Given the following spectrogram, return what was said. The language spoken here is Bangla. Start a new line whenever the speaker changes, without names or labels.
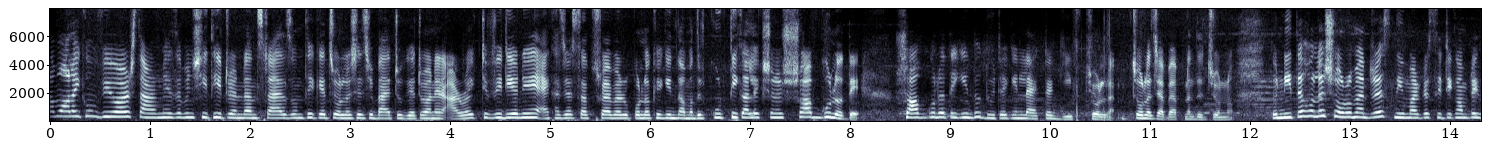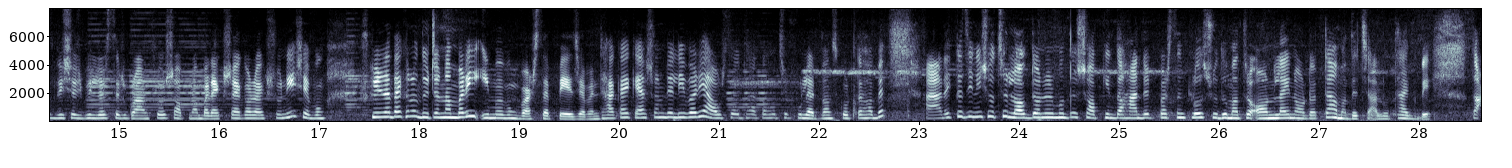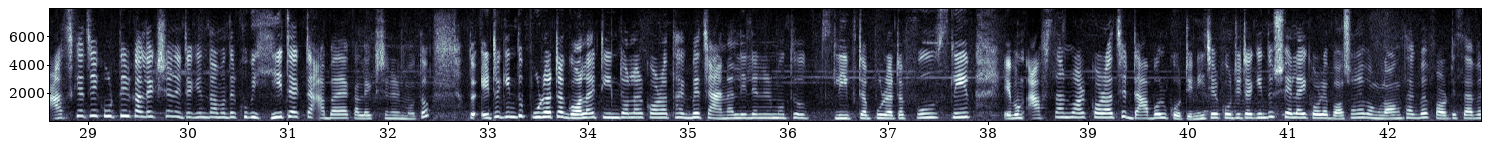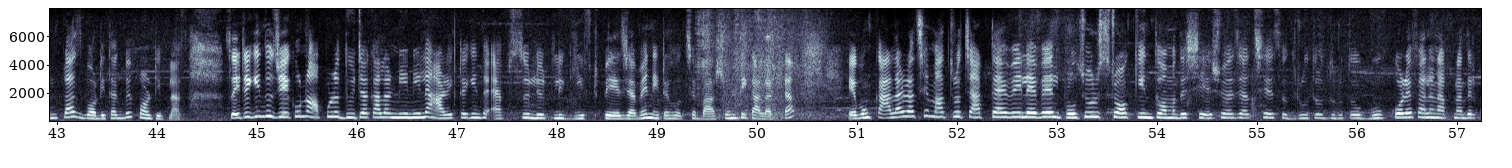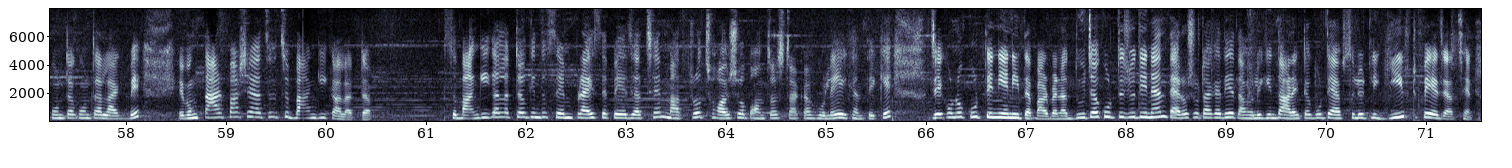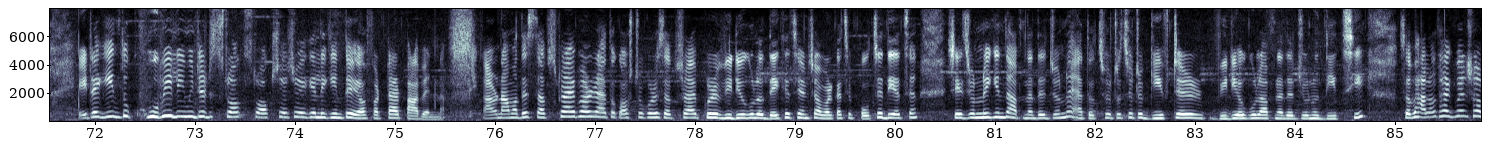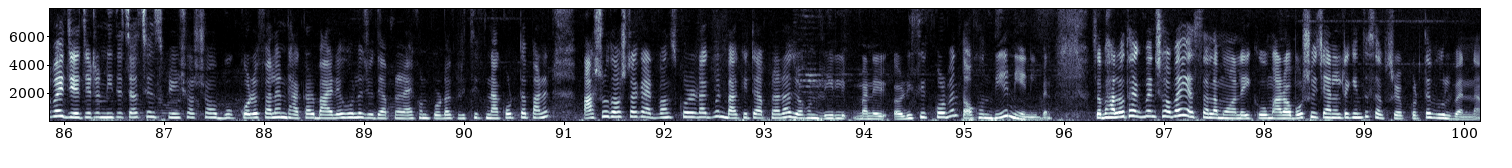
আসসালামু আলাইকুম viewers R Mejabin Sithi trend and style zone থেকে চলে এসেছি বাই টু গেট ওয়ানের আরও একটি ভিডিও নিয়ে। এক হাজার সাবস্ক্রাইবার উপলক্ষে কিন্তু আমাদের কুর্তি কালেকশনের সবগুলোতে সবগুলোতে কিন্তু দুইটা কিনলে একটা গিফট চলে যাবে আপনাদের জন্য। তো নিতে হলে showroom address New Market City Complex বিশেষ বিল্ডার্সের গ্রাউন্ড ফ্লোর শপ নাম্বার একশো এগারো, একশো উনিশ এবং স্ক্রিনে দেখানো দুইটা নাম্বারই ইমো এবং হোয়াটসঅ্যাপ পেয়ে যাবেন। ঢাকায় cash on delivery outside Dhaka হচ্ছে ফুল অ্যাডভান্স করতে হবে। আর আরেকটা জিনিস হচ্ছে লকডাউনের মধ্যে সব কিন্তু হান্ড্রেড পার্সেন্ট ক্লোজ শুধুমাত্র অনলাইন অর্ডারটা আমাদের চালু থাকবে। তো আজকে যে কুর্তির কালেকশন এটা কিন্তু আমাদের খুবই হিট একটা আবায়া কালেকশনের মতো। তো এটা কিন্তু পুরাটা গলায় তিন ডলার করা থাকবে, চায়না লিলেনের মতো স্লিভটা পুরাটা ফুল স্লিভ এবং আফসান ওয়ার্ক করা আছে ডাবল কোটি। নিচের কোটিটা কিন্তু সেলাই করে বসানো এবং লং থাকবে ফর্টি সেভেন প্লাস বডি থাকবে ফর্টি প্লাস তো এটা কিন্তু যে কোনো আপুরা দুইটা কালার নিয়ে নিলে আরেকটা কিন্তু অ্যাবসোলিউটলি গিফট পেয়ে যাবেন। এটা হচ্ছে বাসন্তী কালারটা এবং কালার আছে মাত্র চারটা অ্যাভেলেবেল প্রচুর স্টক কিন্তু আমাদের শেষ হয়ে যাচ্ছে সো দ্রুত দ্রুত বুক করে ফেলেন আপনাদের কোনটা কোনটা লাগবে। এবং তার পাশে আছে হচ্ছে বাঙ্গি কালারটা। সো বাঙ্গি কালারটাও কিন্তু সেম প্রাইসে পেয়ে যাচ্ছেন। মাত্র ছয়শো পঞ্চাশ টাকা হলে এখান থেকে যে কোনো কুর্তি নিয়ে নিতে পারবেন। আর দুইটা কুর্তি যদি নেন তেরোশো টাকা দিয়ে, তাহলে কিন্তু আরেকটা কুর্তি অ্যাবসোলিউটলি গিফট পেয়ে যাচ্ছেন। এটা কিন্তু খুবই লিমিটেড স্টক স্টক শেষ হয়ে গেলে কিন্তু এই অফারটা আর পাবেন না। কারণ আমাদের সাবস্ক্রাইবাররা এত কষ্ট করে সাবস্ক্রাইব করে ভিডিওগুলো দেখেছেন, সবার কাছে পৌঁছে দিয়েছেন সেই জন্যই কিন্তু আপনাদের জন্য এত ছোট ছোট গিফটের ভিডিওগুলো আপনাদের জন্য দিচ্ছি। সো ভালো থাকবেন সবাই। যে যেটা নিতে চাচ্ছেন স্ক্রিনশট সহ বুক করে ফেলেন। ঢাকার বাইরে হলে যদি আপনারা এখন প্রোডাক্ট রিসিভ না করতে পারেন পাঁচশো দশ টাকা অ্যাডভান্স করে রাখবেন, বাকিটা আপনারা যখন রিলি মানে রিসিভ করবেন তখন দিয়ে নিয়ে নেবেন। সো ভালো থাকবেন সবাই, আসসালামু আলাইকুম। আর অবশ্যই চ্যানেলটা কিন্তু সাবস্ক্রাইব করতে ভুলবেন না।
